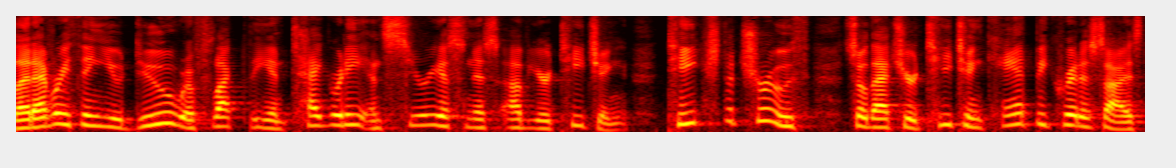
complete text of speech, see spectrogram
let everything you do reflect the integrity and seriousness of your teaching. Teach the truth so that your teaching can't be criticized.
